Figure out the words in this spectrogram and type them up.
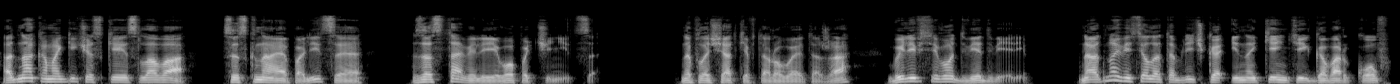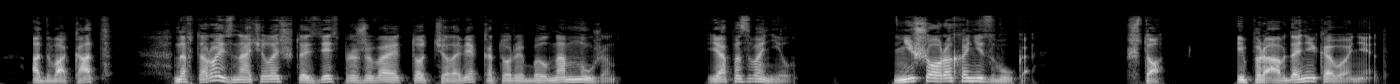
Однако магические слова сыскная полиция заставили его подчиниться. На площадке второго этажа были всего две двери. На одной висела табличка «Иннокентий Говорков, адвокат», на второй значилось, что здесь проживает тот человек, который был нам нужен. Я позвонил. Ни шороха, ни звука. «Что, и правда никого нет?»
